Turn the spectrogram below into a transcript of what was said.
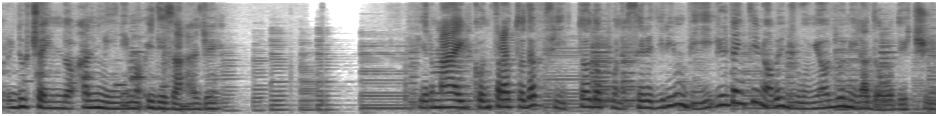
riducendo al minimo i disagi. Firmai il contratto d'affitto dopo una serie di rinvii il 29 giugno 2012.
